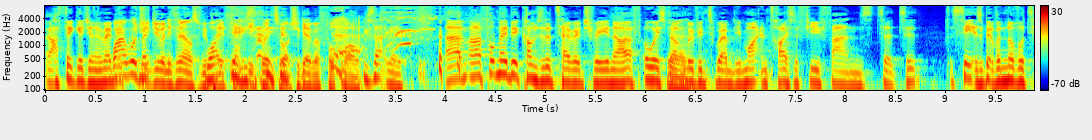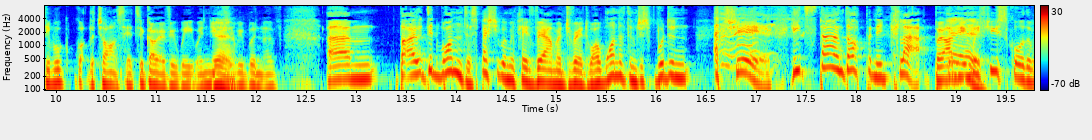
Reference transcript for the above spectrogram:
I figured, you know, maybe Why would you ma- do anything else if you Why- pay fifty yeah, quid to watch a game of football? Yeah, exactly. um, and I thought maybe it comes with the territory. You know, I've always felt Yeah. moving to Wembley might entice a few fans to, to, to see it as a bit of a novelty. We've got the chance here to go every week when usually Yeah. we wouldn't have. Um, but I did wonder, especially when we played Real Madrid, why one of them just wouldn't cheer. he'd stand up and he'd clap. But I Yeah, mean, yeah. if you score the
